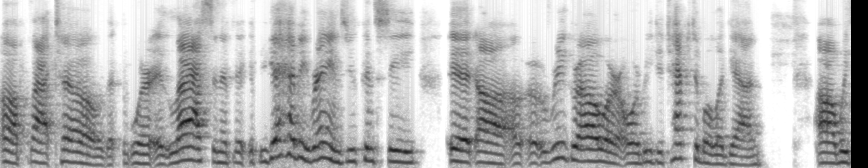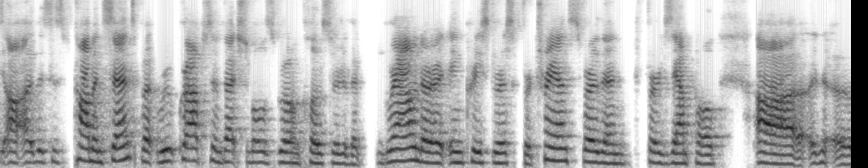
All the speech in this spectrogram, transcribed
uh, plateau that where it lasts. And if, it, if you get heavy rains, you can see it uh, regrow or, or be detectable again. Uh, we, uh, uh, this is common sense, but root crops and vegetables grown closer to the ground are at increased risk for transfer than, for example, uh, uh,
